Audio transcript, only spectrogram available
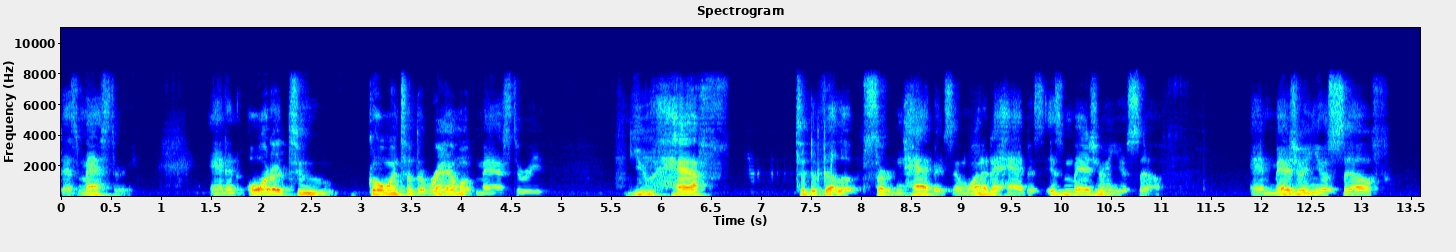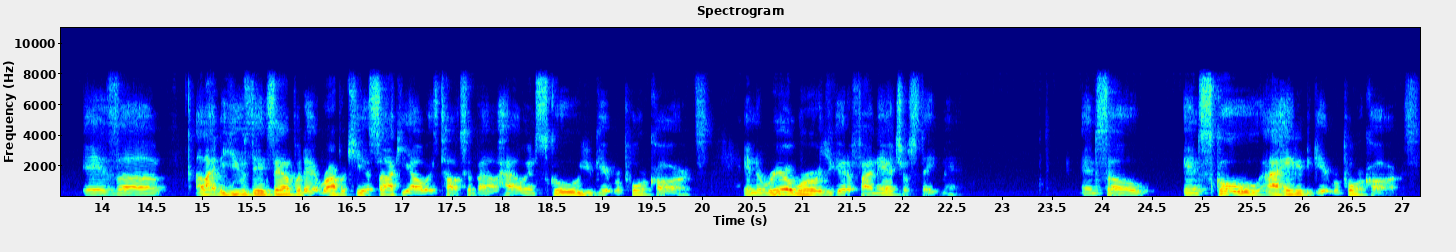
That's mastery. And in order to go into the realm of mastery, you have to develop certain habits. And one of the habits is measuring yourself. And measuring yourself is, uh, I like to use the example that Robert Kiyosaki always talks about how in school you get report cards. In the real world, you get a financial statement. And so in school, I hated to get report cards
